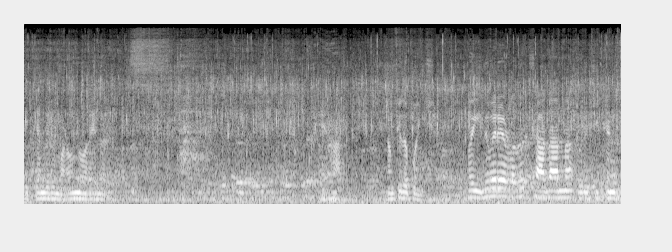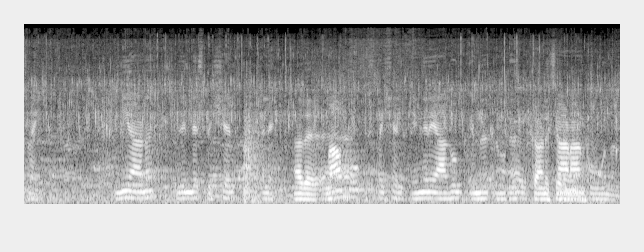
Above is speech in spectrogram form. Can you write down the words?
ചിക്കന്റെ ഒരു മണം എന്ന് പറയുന്നത്. നമുക്കിത് പോയിന്റ് അപ്പോൾ ഇതുവരെ ഉള്ളത് സാധാരണ ഒരു ചിക്കൻ ഫ്രൈ ഇനിയാണ് ഇതിന്റെ സ്പെഷ്യൽ അല്ലേ? അതെ. മാമ്പു സ്പെഷ്യൽ എങ്ങനെയാകും എന്ന് നമുക്ക് കാണാൻ പോകുന്നുണ്ട് പോകുന്നത്.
